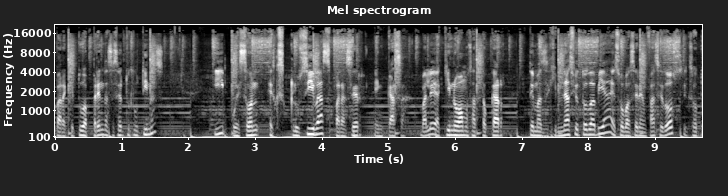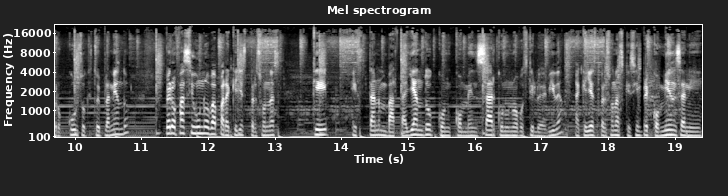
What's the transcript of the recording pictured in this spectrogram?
para que tú aprendas a hacer tus rutinas y pues son exclusivas para hacer en casa, ¿vale? Aquí no vamos a tocar temas de gimnasio todavía, eso va a ser en fase 2, es otro curso que estoy planeando, pero fase 1 va para aquellas personas que están batallando con comenzar con un nuevo estilo de vida, aquellas personas que siempre comienzan y,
